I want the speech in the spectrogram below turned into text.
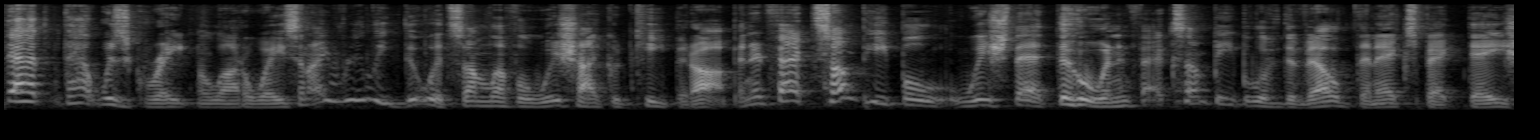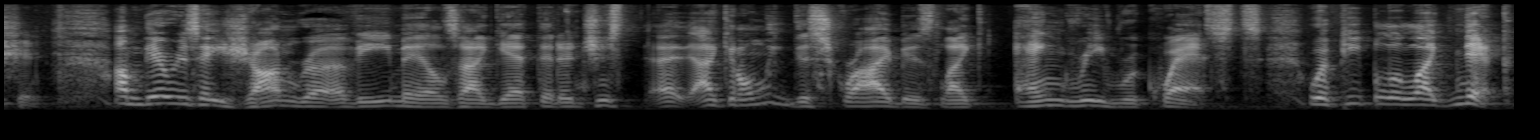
that, that was great in a lot of ways, and I really do at some level wish I could keep it up. And in fact, some people wish that too. And in fact, some people have developed an expectation. Um, there is a genre of emails I get that are just, I can only describe as like angry requests, where people are like, Nick,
